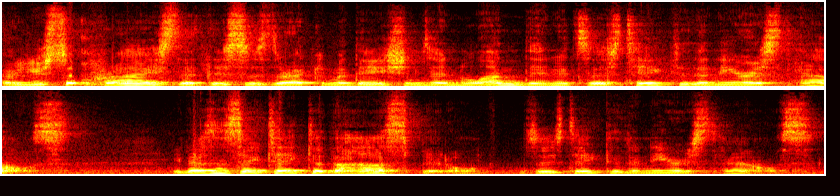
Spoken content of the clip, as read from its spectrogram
are you surprised that this is the recommendations in London? It says take to the nearest house. It doesn't say take to the hospital. It says take to the nearest house.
